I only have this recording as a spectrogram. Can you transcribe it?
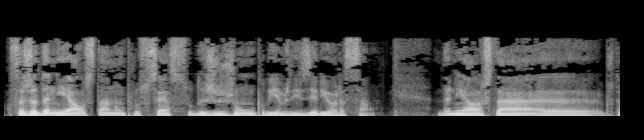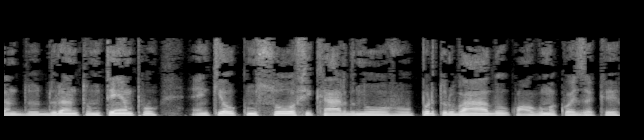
Ou seja, Daniel está num processo de jejum, podíamos dizer, e oração. Daniel está, uh, portanto, durante um tempo em que ele começou a ficar de novo perturbado com alguma coisa que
